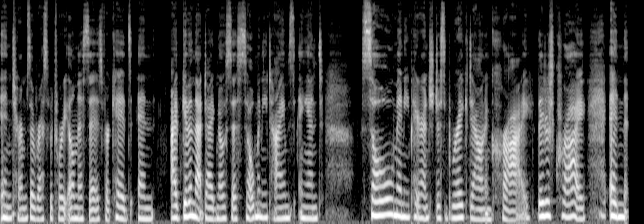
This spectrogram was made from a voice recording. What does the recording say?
in terms of respiratory illnesses for kids. And I've given that diagnosis so many times, and so many parents just break down and cry. They just cry. And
